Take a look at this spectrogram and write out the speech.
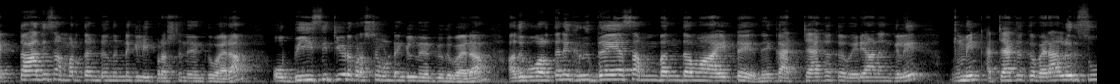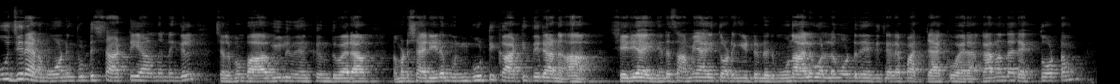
രക്താതി സമ്മർദ്ദം ഉണ്ടെന്നുണ്ടെങ്കിൽ ഈ പ്രശ്നം നിങ്ങൾക്ക് വരാം. ഒബീസിറ്റിയുടെ പ്രശ്നമുണ്ടെങ്കിൽ നിങ്ങൾക്ക് ഇത് വരാം. അതുപോലെ തന്നെ ഹൃദയ സംബന്ധമായിട്ട് നിങ്ങൾക്ക് അറ്റാക്ക് ഒക്കെ വരികയാണെങ്കിൽ മീൻ അറ്റാക്ക് ഒക്കെ വരാനുള്ള ഒരു സൂചനയാണ്. മോർണിംഗ് ഫുഡ് സ്റ്റാർട്ട് ചെയ്യുകയാണെന്നുണ്ടെങ്കിൽ ചിലപ്പം ഭാവിയിൽ നിങ്ങൾക്ക് എന്ത് വരാം? നമ്മുടെ ശരീരം മുൻകൂട്ടി കാട്ടിത്തരാണ്. ആ ശരിയായി. ഇതിന്റെ സമയമായി തുടങ്ങിയിട്ടുണ്ട്. ഒരു മൂന്നാൽ കൊല്ലം കൊണ്ട് നിങ്ങൾക്ക് ചിലപ്പോൾ അറ്റാക്ക് വരാം. കാരണം എന്താ? രക്തോട്ടം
